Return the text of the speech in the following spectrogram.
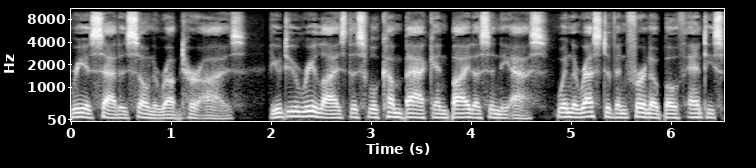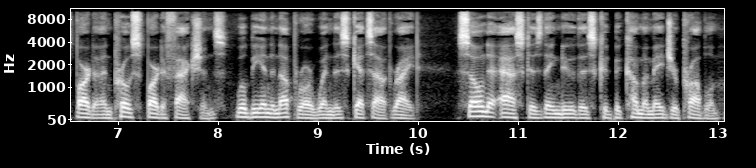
Ria sat as Sona rubbed her eyes. You do realize this will come back and bite us in the ass when the rest of Inferno both anti-Sparda and pro-Sparda factions will be in an uproar when this gets out right. Sona asked as they knew this could become a major problem.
